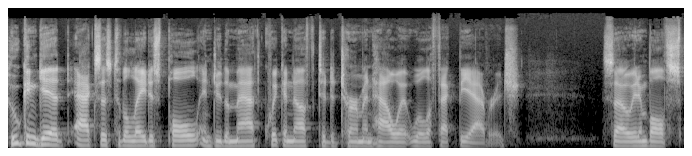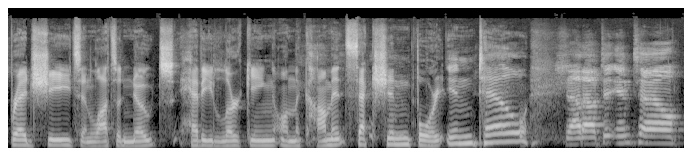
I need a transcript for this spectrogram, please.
Who can get access to the latest poll and do the math quick enough to determine how it will affect the average? So it involves spreadsheets and lots of notes, heavy lurking on the comment section for intel. Shout out to Intel.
